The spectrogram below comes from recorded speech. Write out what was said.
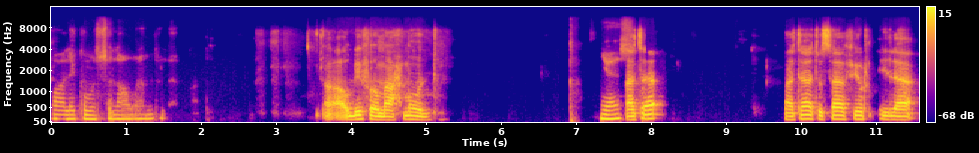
Wa alaikum assalam wa rahmatullah. Uh, I'll be for Mahmoud. Yes. متى متى تسافر إلى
